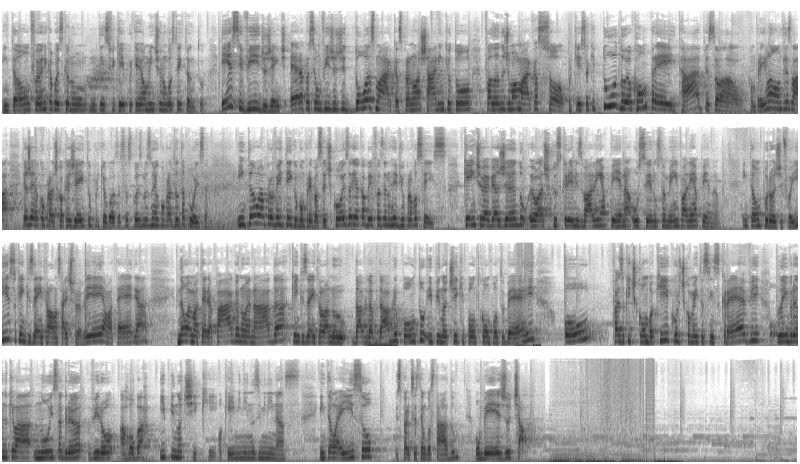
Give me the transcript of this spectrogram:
Então foi a única coisa que eu não intensifiquei porque realmente eu não gostei tanto. Esse vídeo, gente, era para ser um vídeo de duas marcas, para não acharem que eu tô falando de uma marca só, porque isso aqui tudo eu comprei, tá, pessoal? Comprei em Londres lá. Eu já ia comprar de qualquer jeito porque eu gosto dessas coisas, mas não ia comprar tanta coisa. Então eu aproveitei que eu comprei bastante coisa e acabei fazendo review para vocês. Quem estiver viajando, eu acho que os cremes valem a pena, os serums também valem a pena. Então por hoje foi isso. Quem quiser entrar lá no site para ver a matéria. Não é matéria paga, não é nada. Quem quiser entrar lá no www.hipnotique.com.br ou Faz o kit combo aqui, curte, comenta, se inscreve. Lembrando que lá no Instagram virou hipnotique, ok, meninos e meninas? Então é isso. Espero que vocês tenham gostado. Um beijo, tchau!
